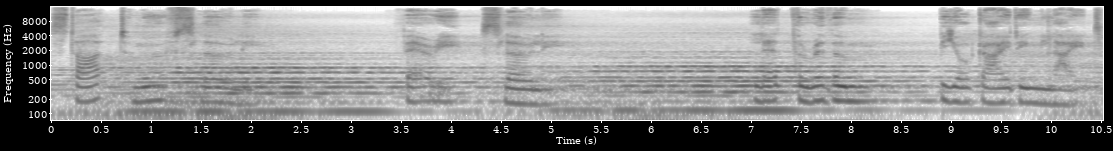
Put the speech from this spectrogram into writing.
Start to move slowly, very slowly. Let the rhythm be your guiding light.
